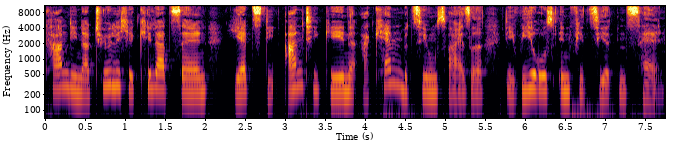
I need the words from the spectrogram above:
kann die natürliche Killerzellen jetzt die Antigene erkennen bzw. die virusinfizierten Zellen.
